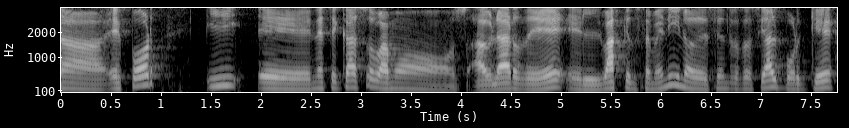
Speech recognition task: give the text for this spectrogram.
Sport y eh, en este caso vamos a hablar de el básquet femenino del Centro Social porque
